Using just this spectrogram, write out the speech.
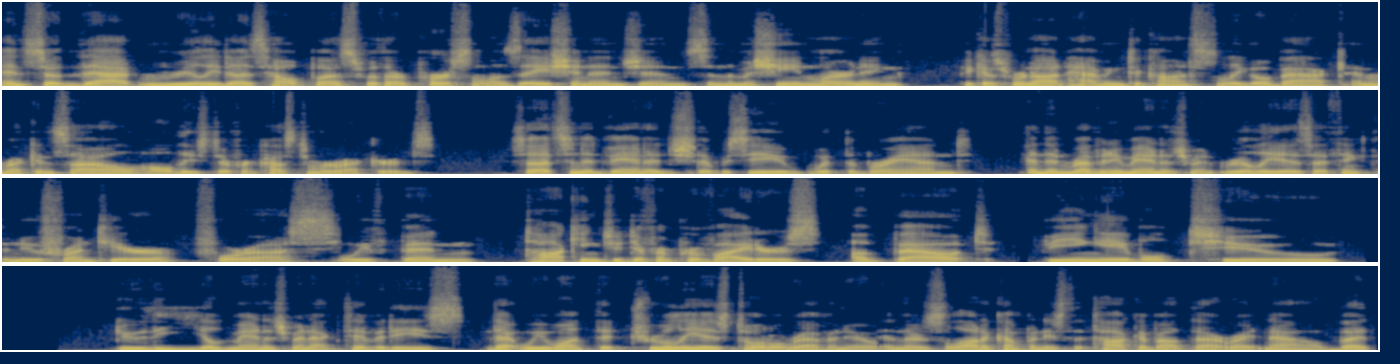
And so that really does help us with our personalization engines and the machine learning because we're not having to constantly go back and reconcile all these different customer records. So that's an advantage that we see with the brand. And then revenue management really is, I think, the new frontier for us. We've been talking to different providers about being able to do the yield management activities that we want that truly is total revenue. And there's a lot of companies that talk about that right now. But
